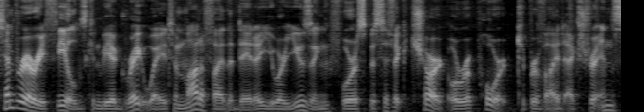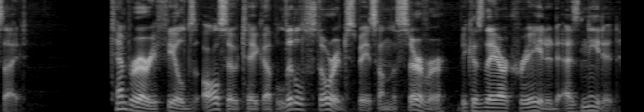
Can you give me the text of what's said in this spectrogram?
Temporary fields can be a great way to modify the data you are using for a specific chart or report to provide extra insight. Temporary fields also take up little storage space on the server because they are created as needed.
